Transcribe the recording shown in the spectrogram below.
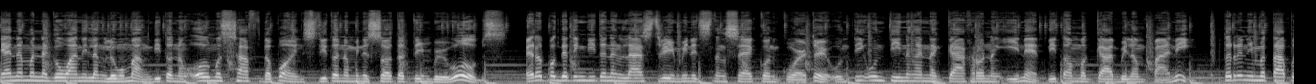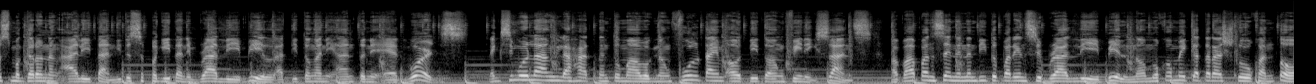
Kaya naman nagawa nilang lumamang dito ng almost half the points dito ng Minnesota Timberwolves. Pero pagdating dito ng last 3 minutes ng second quarter, unti-unti na nga nagkakaroon ng init dito ang magkabilang panig. Ito rin matapos magkaroon ng alitan dito sa pagitan ni Bradley Beal at dito nga ni Anthony Edwards. Nagsimula ang lahat ng tumawag ng full time out dito ang Phoenix Suns. Mapapansin na nandito pa rin si Bradley Beal no mukhang may katarashtukan to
